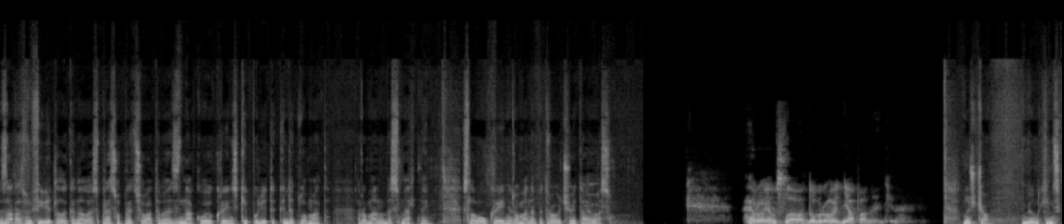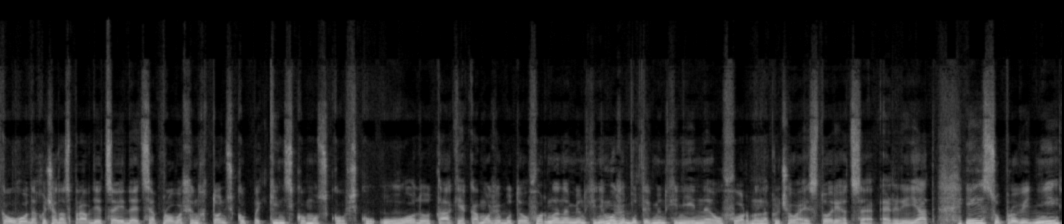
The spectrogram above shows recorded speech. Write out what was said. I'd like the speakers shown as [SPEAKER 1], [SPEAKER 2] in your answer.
[SPEAKER 1] Зараз в ефірі телеканалу Еспресо працюватиме знаковий український політик і дипломат Роман Безсмертний. Слава Україні, Романе Петровичу, вітаю вас.
[SPEAKER 2] Героям слава, доброго дня, пане Антіне.
[SPEAKER 1] Ну що, Мюнхенська угода, хоча насправді це йдеться про Вашингтонсько-Пекінсько-Московську угоду, так яка може бути оформлена в Мюнхені, може бути в Мюнхені і не оформлена. Ключова історія це Ер-Ріяд і супровідні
